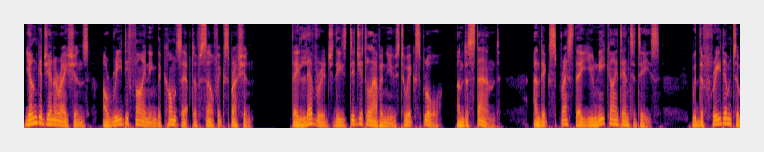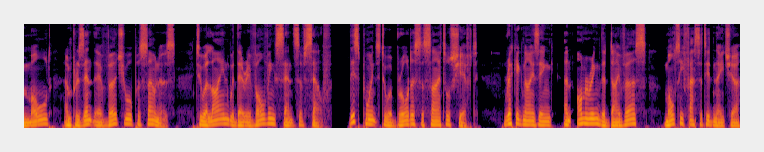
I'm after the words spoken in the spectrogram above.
younger generations are redefining the concept of self-expression. They leverage these digital avenues to explore, understand, and express their unique identities with the freedom to mold and present their virtual personas to align with their evolving sense of self. This points to a broader societal shift, recognizing and honoring the diverse, multifaceted nature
